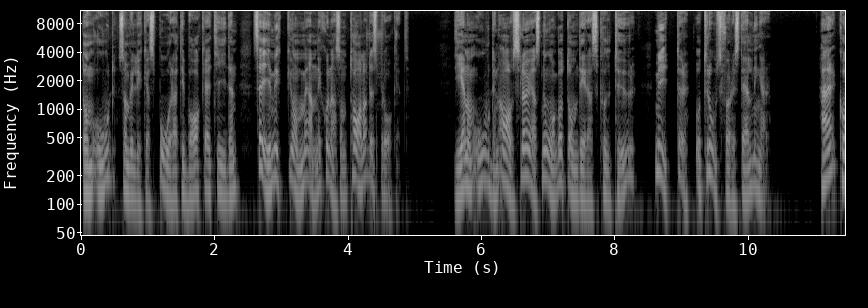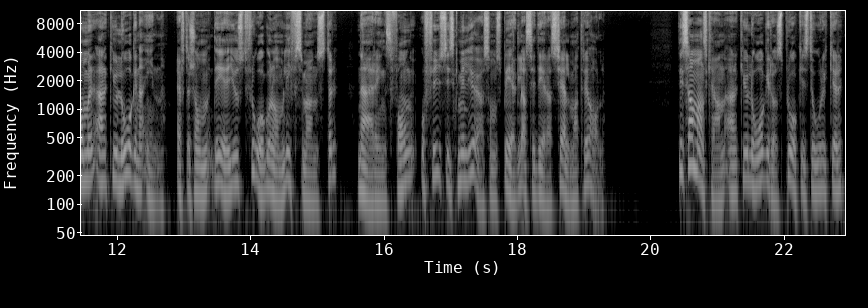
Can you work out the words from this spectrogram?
De ord som vi lyckas spåra tillbaka i tiden säger mycket om människorna som talade språket. Genom orden avslöjas något om deras kultur, myter och trosföreställningar. Här kommer arkeologerna in eftersom det är just frågor om livsmönster, näringsfång och fysisk miljö som speglas i deras källmaterial. Tillsammans kan arkeologer och språkhistoriker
